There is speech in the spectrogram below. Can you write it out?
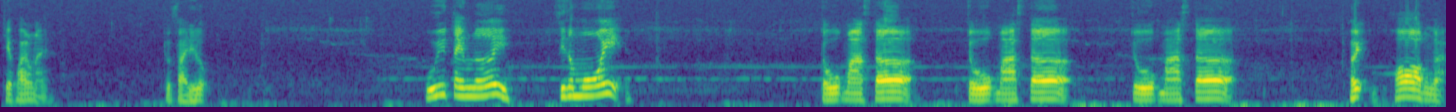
เจ็บพอยต์ตรงไหน จุดไฟดิลูก อุ้ยเต็มเลยซินามอยจูกมาสเตอร์ จูกมาสเตอร์ จูกมาสเตอร์ เฮ้ยพ่อมึงอะ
